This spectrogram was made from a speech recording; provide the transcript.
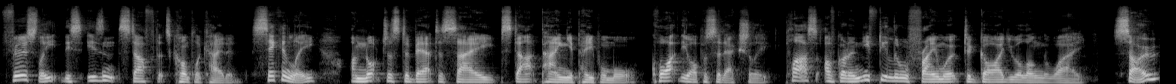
Firstly, this isn't stuff that's complicated. Secondly, I'm not just about to say start paying your people more. Quite the opposite, actually. Plus, I've got a nifty little framework to guide you along the way. So,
